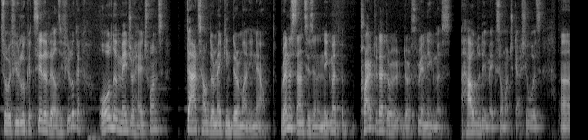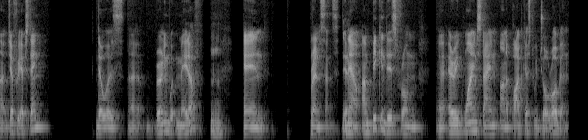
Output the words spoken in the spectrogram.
So if you look at Citadels, if you look at all the major hedge funds, that's how they're making their money now. Renaissance is an enigma. Prior to that, there were, there were three enigmas. How do they make so much cash? It was uh, Jeffrey Epstein, there was uh, Bernie Madoff, and Renaissance. Yeah. Now, I'm picking this from uh, Eric Weinstein on a podcast with Joe Rogan,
